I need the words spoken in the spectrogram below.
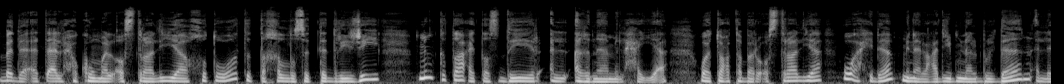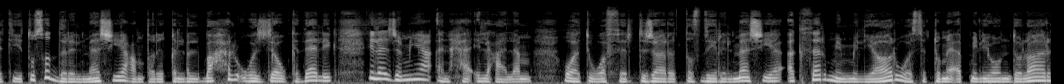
بدأت الحكومة الأسترالية خطوات التخلص التدريجي من قطاع تصدير الأغنام الحية وتعتبر أستراليا واحدة من العديد من البلدان التي تصدر الماشية عن طريق البحر والجو كذلك إلى جميع أنحاء العالم وتوفر تجارة تصدير الماشية أكثر من مليار و600 مليون دولار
